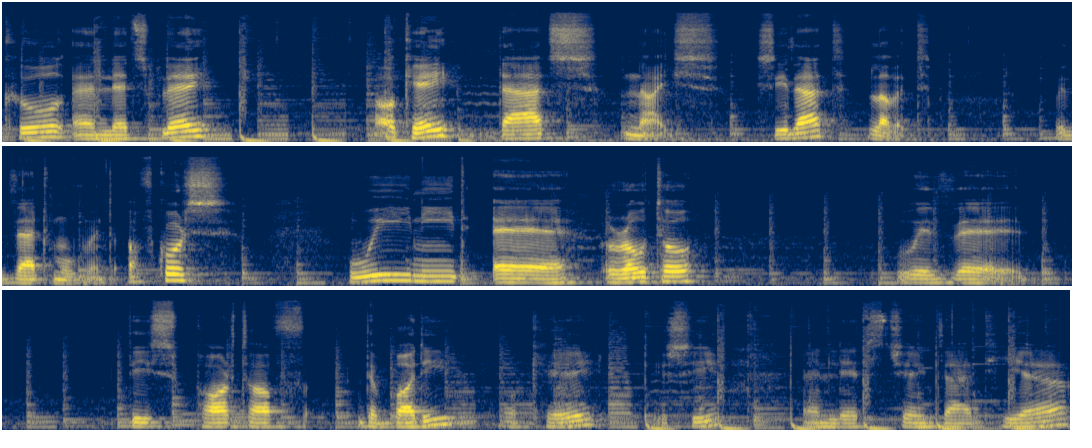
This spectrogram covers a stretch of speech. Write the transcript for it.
Cool and let's play. Okay that's nice. See that? Love it. With that movement. Of course we need a roto with uh, this part of the body. Okay you see? And let's change that here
